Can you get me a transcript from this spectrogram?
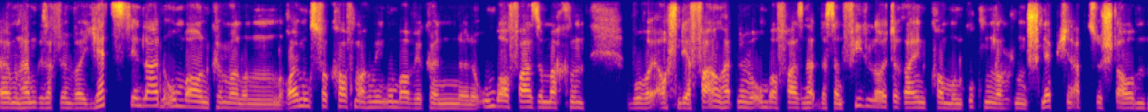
ähm, und haben gesagt, wenn wir jetzt den Laden umbauen, können wir einen Räumungsverkauf machen wegen Umbau. Wir können eine Umbauphase machen, wo wir auch schon die Erfahrung hatten, wenn wir Umbauphasen hatten, dass dann viele Leute reinkommen und gucken, noch ein Schnäppchen abzustauben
